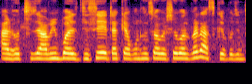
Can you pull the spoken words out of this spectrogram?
আর হচ্ছে যে আমি বয়স দিছি, এটা কেমন হয়েছে অবশ্যই বলবেন। আজকে পর্যন্ত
